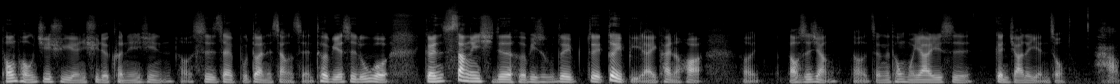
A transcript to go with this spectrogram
通膨继续延续的可能性哦是在不断的上升。特别是如果跟上一期的合皮书对对对比来看的话，呃，老实讲啊，整个通膨压力是更加的严重。好。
